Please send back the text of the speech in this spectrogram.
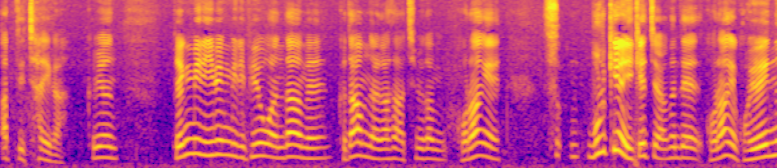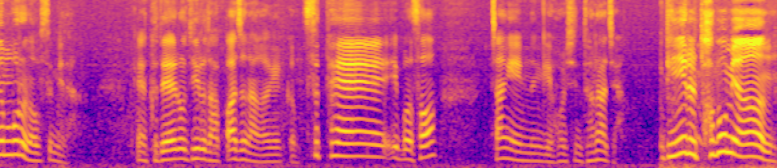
앞뒤 차이가. 그러면 100mm 200mm 비 오고 난 다음에 그 다음날 가서 아침에 가면 고랑에 수- 물기는 있겠죠. 근데 고랑에 고여있는 물은 없습니다. 그냥 그대로 뒤로 다 빠져나가게끔. 습해 입어서 장에 입는 게 훨씬 덜하죠. 비닐을 파보면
